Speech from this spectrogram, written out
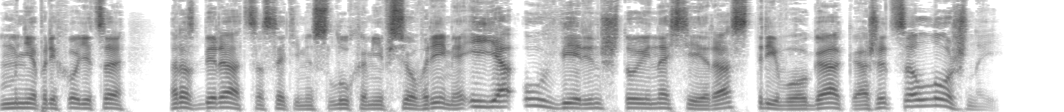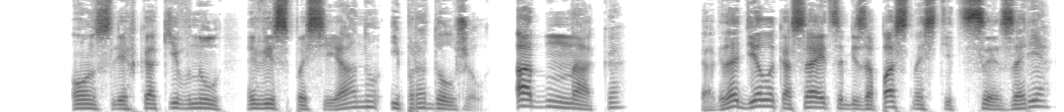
Мне приходится разбираться с этими слухами все время, и я уверен, что и на сей раз тревога окажется ложной. Он слегка кивнул Веспасиану и продолжил. Однако, когда дело касается безопасности Цезаря,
